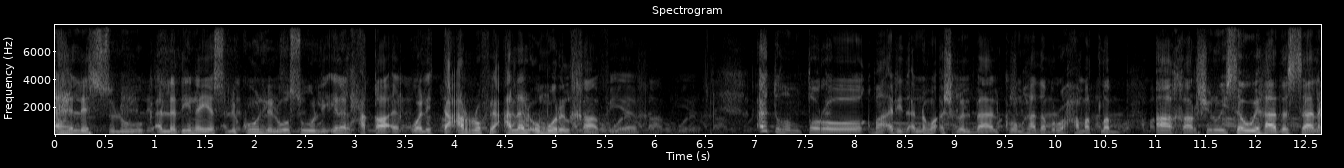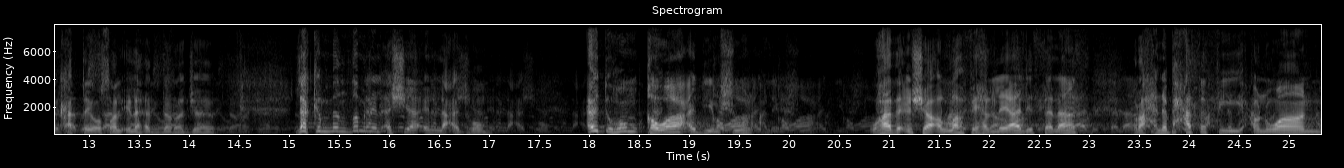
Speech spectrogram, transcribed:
أهل السلوك الذين يسلكون للوصول إلى الحقائق وللتعرف على الأمور الخافية. عندهم طرق ما أريد أنه أشغل بالكم هذا بروحه مطلب آخر شنو يسوي هذا السالك حتى يوصل إلى هالدرجة؟ لكن من ضمن الأشياء اللي عندهم عندهم قواعد يمشون عليها. وهذا إن شاء الله في هالليالي الثلاث راح نبحث في عنوان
